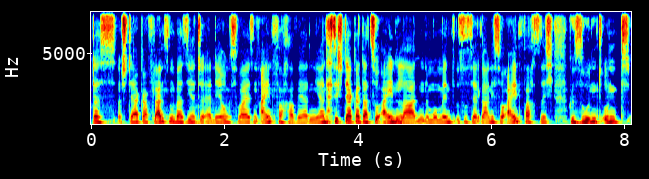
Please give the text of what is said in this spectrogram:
dass stärker pflanzenbasierte Ernährungsweisen einfacher werden, ja, dass sie stärker dazu einladen. Im Moment ist es ja gar nicht so einfach, sich gesund und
